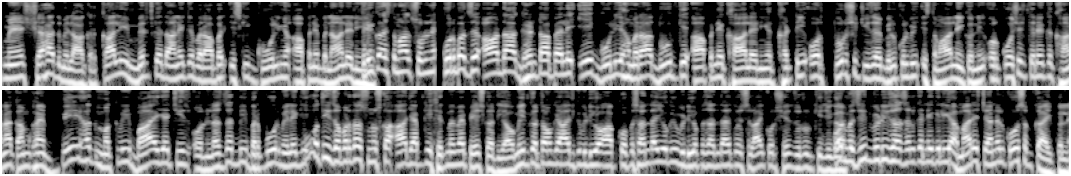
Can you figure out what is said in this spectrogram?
में शहद मिलाकर काली मिर्च के दाने के बराबर इसकी गोलियाँ आपने बना लेनी है। इस्तेमाल सुनने कुर्बत से आधा घंटा पहले एक गोली हमारा दूध के आपने खा लेनी है। खट्टी और तुरश चीज़ें बिल्कुल भी इस्तेमाल नहीं करनी। और कोशिश करें कि खाना कम खाएँ। बेहद मकवी बाय ये चीज़ और लज्जत भी भरपूर मिलेगी। बहुत ही ज़बरदस्त नुस्खा आज आपकी खिदमत में पेश कर दिया। उम्मीद करता हूँ कि आज की वीडियो आपको पसंद आई होगी। वीडियो पसंद आए तो इस लाइक और शेयर ज़रूर कीजिएगा। और मजीद वीडियो हासिल करने के लिए हमारे चैनल को सब्सक्राइब कर लें।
